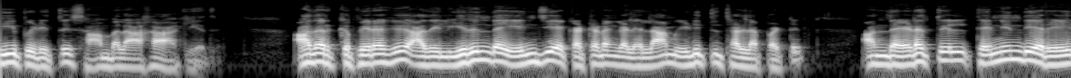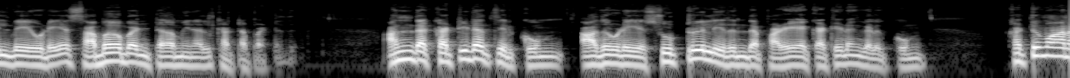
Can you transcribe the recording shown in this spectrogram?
தீப்பிடித்து சாம்பலாக ஆகியது. அதற்கு பிறகு அதில் இருந்த எஞ்சிய கட்டடங்கள் எல்லாம் இடித்து தள்ளப்பட்டு அந்த இடத்தில் தென்னிந்திய ரயில்வேயுடைய சபர்பன் டெர்மினல் கட்டப்பட்டது. அந்த கட்டிடத்திற்கும் அதனுடைய சுற்றில் இருந்த பழைய கட்டிடங்களுக்கும் கட்டுமான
